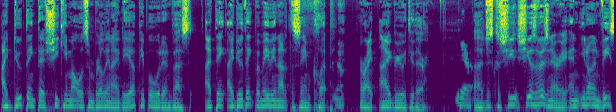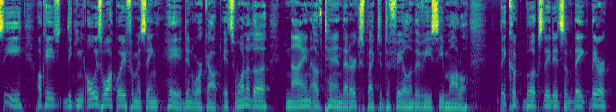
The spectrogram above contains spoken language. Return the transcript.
I do think that she came out with some brilliant idea. People would invest. I think I do think, but maybe not at the same clip. Yeah. All right, I agree with you there. Yeah. Uh, just because she she is a visionary, and you know, in VC, okay, you can always walk away from it saying, "Hey, it didn't work out." It's one of the nine of ten that are expected to fail in the VC model. They cooked books. They did some. They they were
